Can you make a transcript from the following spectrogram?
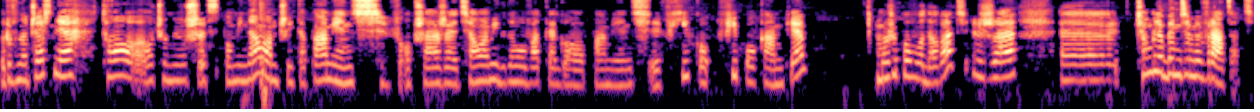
Równocześnie to, o czym już wspominałam, czyli ta pamięć w obszarze ciała migdałowatego, pamięć w hipokampie, może powodować, że e, ciągle będziemy wracać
